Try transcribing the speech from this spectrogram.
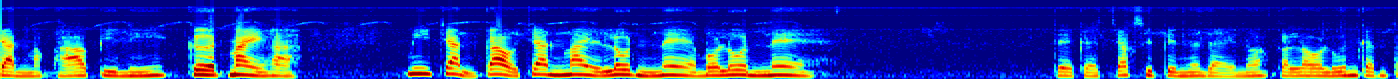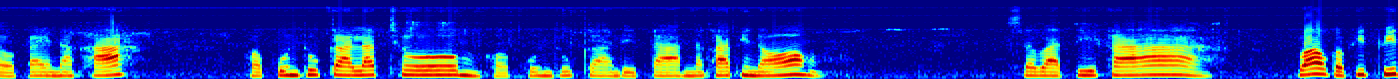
จันทร์มะพร้าวปีนี้เกิดใหม่ค่ะ มีจันทร์เก้าจันทร์ไม่ล่นแน่บ่ล่นแน่ แต่ก็จักสิเป็นอะไรเนาะก็รอลุ้นกันต่อไปนะคะ ขอบคุณทุกการรับชม ขอบคุณทุกการติดตามนะคะพี่น้อง สวัสดีค่ะว้าวกับพิษพิษ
